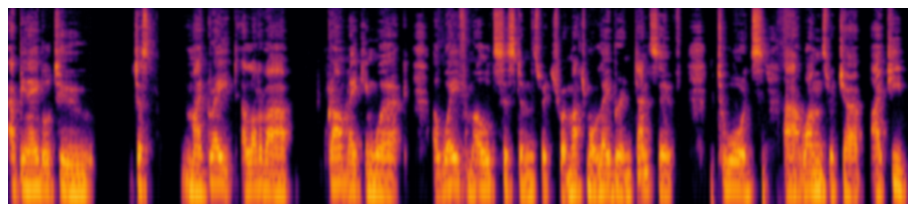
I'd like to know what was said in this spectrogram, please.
have been able to just migrate a lot of our grant making work away from old systems which were much more labor intensive towards uh, ones which are IT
